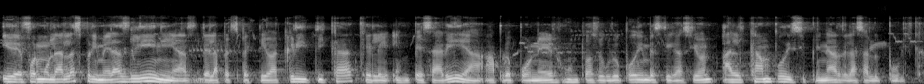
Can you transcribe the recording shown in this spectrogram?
y de formular las primeras líneas de la perspectiva crítica que le empezaría a proponer junto a su grupo de investigación al campo disciplinar de la salud pública.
